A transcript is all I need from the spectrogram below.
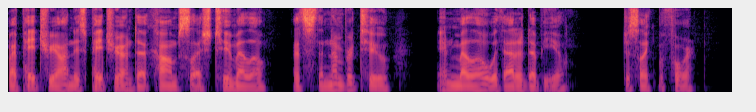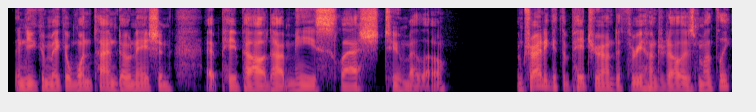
my Patreon is patreon.com slash 2mellow. That's the number two, and mellow without a W, just like before. And you can make a one-time donation at paypal.me slash 2mellow. I'm trying to get the Patreon to $300 monthly.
